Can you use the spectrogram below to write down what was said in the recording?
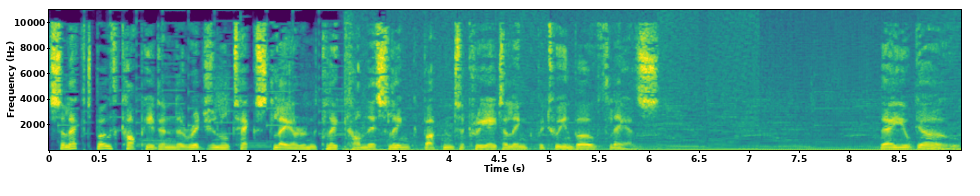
select both copied and original text layer and click on this link button to create a link between both layers. There you go,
